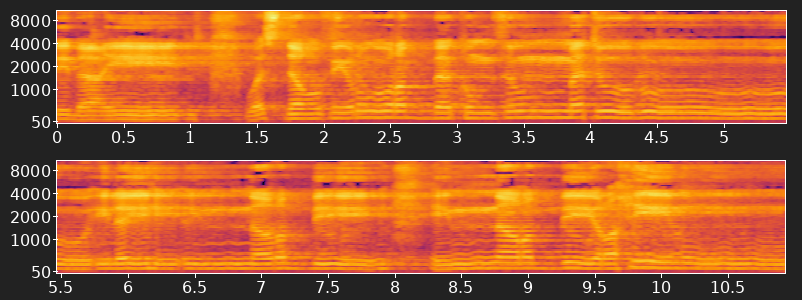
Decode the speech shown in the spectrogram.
ببعيد واستغفروا ربكم ثم توبوا إليه إن ربي, إن ربي رحيم.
